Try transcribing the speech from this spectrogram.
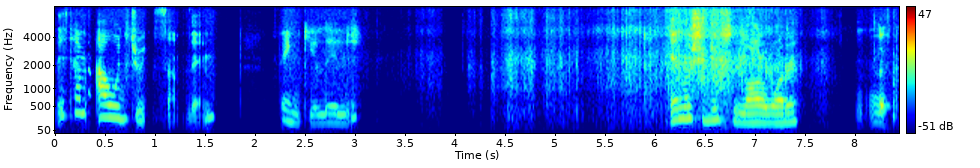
This time I will drink something. Thank you, Lily. Emma, she drinks a lot of water. Look.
